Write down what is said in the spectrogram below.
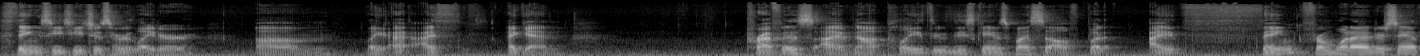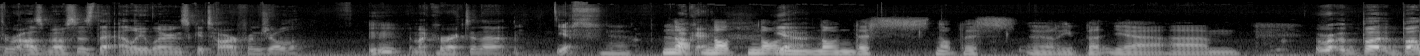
things he teaches her later um like i, I th- again preface i have not played through these games myself but i think from what i understand through osmosis that ellie learns guitar from joel Mhm. am i correct in that Yes. Yeah. Not Okay. not not Yeah. not in this not this early, but yeah. Um. R- but but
